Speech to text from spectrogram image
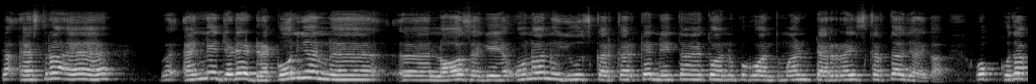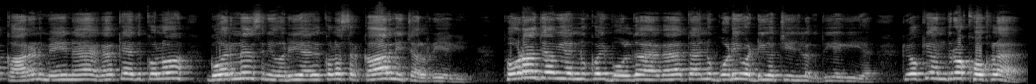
ਤਾਂ ਇਸ ਤਰ੍ਹਾਂ ਇਹ ਐਨੇ ਜਿਹੜੇ ਡਰੈਕੋਨੀਅਨ ਲਾਜ਼ ਹੈਗੇ ਆ, ਉਹਨਾਂ ਨੂੰ ਯੂਜ਼ ਕਰ ਕਰਕੇ ਨਹੀਂ ਤਾਂ ਇਹ ਤੁਹਾਨੂੰ ਭਗਵੰਤ ਮਾਨ ਟੈਰਰਾਈਜ਼ ਕਰਦਾ ਜਾਏਗਾ। ਉਹ ਉਹਦਾ ਕਾਰਨ ਮੇਨ ਇਹ ਹੈਗਾ ਕਿ ਇਹਦੇ ਕੋਲੋਂ ਗਵਰਨੈਂਸ ਨਹੀਂ ਹੋ ਰਹੀ, ਇਹਦੇ ਕੋਲੋਂ ਸਰਕਾਰ ਨਹੀਂ ਚੱਲ ਰਹੀ ਹੈਗੀ। ਥੋੜਾ ਜਿਹਾ ਵੀ ਇਹਨੂੰ ਕੋਈ ਬੋਲਦਾ ਹੈਗਾ, ਤਾਂ ਇਹਨੂੰ ਬੜੀ ਵੱਡੀ ਉਹ ਚੀਜ਼ ਲੱਗਦੀ ਹੈਗੀ ਹੈ, ਕਿਉਂਕਿ ਅੰਦਰੋਂ ਖੋਖਲਾ ਹੈ।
